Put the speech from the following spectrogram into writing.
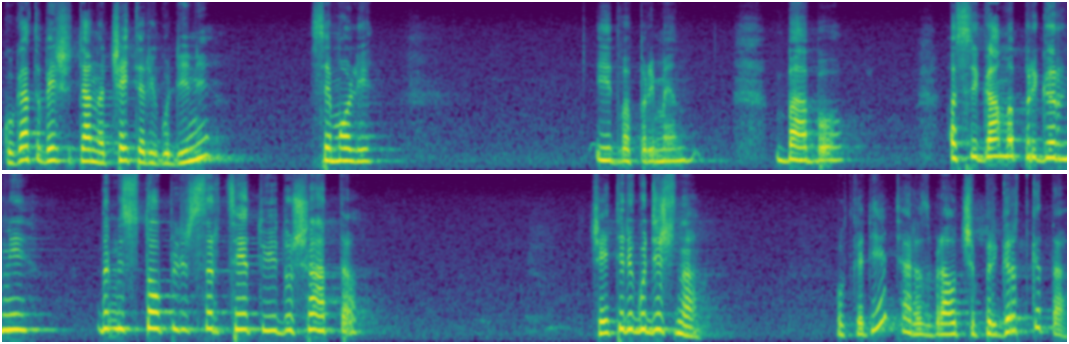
Когато беше тя на 4 години, се моли. Идва при мен. Бабо, а сега ма пригърни да ми стоплиш сърцето и душата. Четири годишна. Откъде е тя разбрал, че пригръдката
